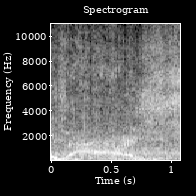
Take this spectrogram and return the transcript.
desires.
